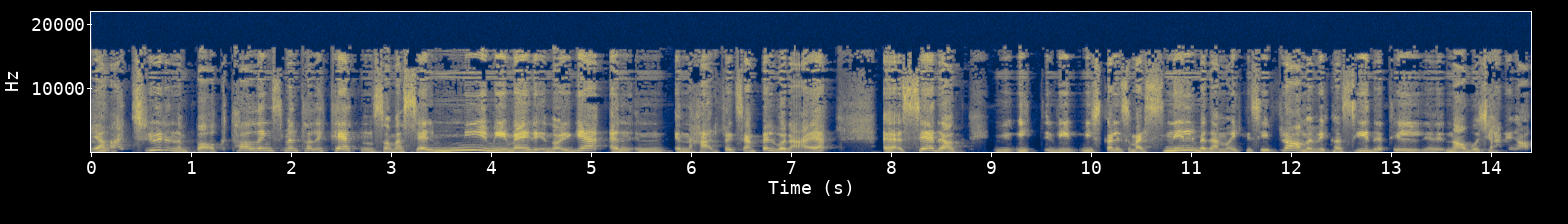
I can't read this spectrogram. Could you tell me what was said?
Ja. Jeg tror denne baktalingsmentaliteten som jeg ser mye mye mer i Norge enn, enn her, f.eks., hvor jeg er, eh, ser at vi, vi, vi, skal liksom være snille med dem og ikke si ifra, men vi kan si det til eh, nabokjerringa.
